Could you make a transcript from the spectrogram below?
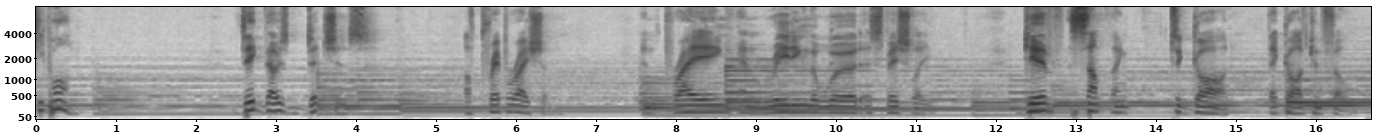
Keep on. Dig those ditches of preparation in praying and reading the Word, especially. Give something to God that God can fill.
